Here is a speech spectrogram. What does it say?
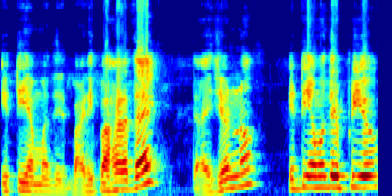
এটি আমাদের বাড়ি পাহারা দেয়, তাই জন্য এটি আমাদের প্রিয়।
